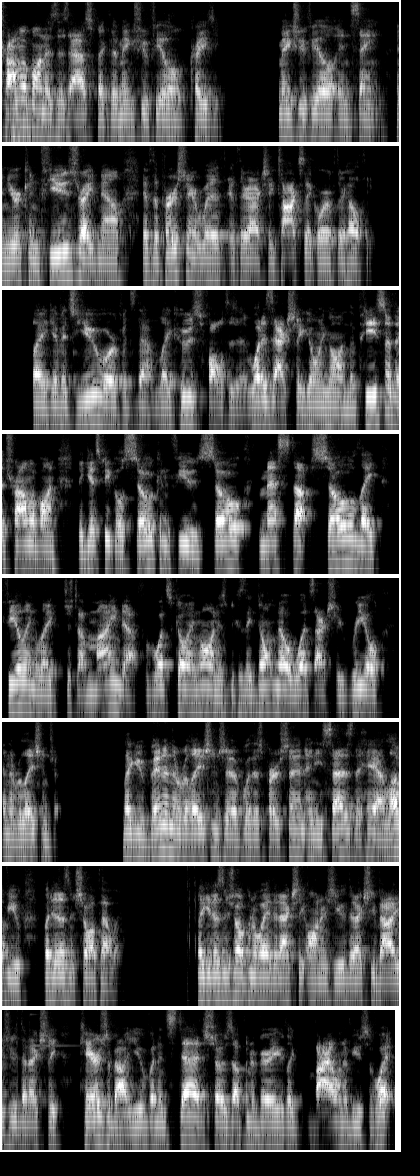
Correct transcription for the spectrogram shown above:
trauma bond is this aspect that makes you feel crazy makes you feel insane and you're confused right now if the person you're with if they're actually toxic or if they're healthy. Like if it's you or if it's them like whose fault is it? What is actually going on? The piece of the trauma bond that gets people so confused so messed up so like feeling like just a mind f of what's going on is because they don't know what's actually real in the relationship like you've been in the relationship with this person and he says that hey i love you but it doesn't show up that way like it doesn't show up in a way that actually honors you, that actually values you, that actually cares about you, but instead shows up in a very like violent, abusive way.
